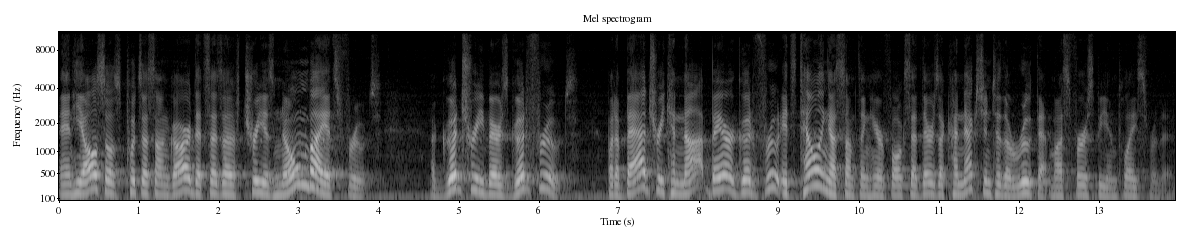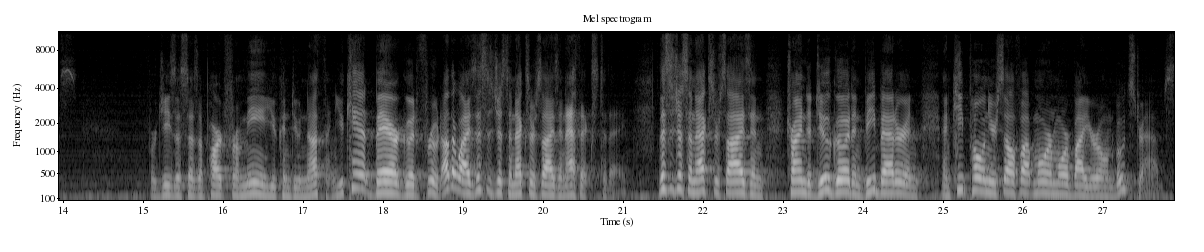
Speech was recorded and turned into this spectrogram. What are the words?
And he also puts us on guard that says a tree is known by its fruit. A good tree bears good fruit, but a bad tree cannot bear good fruit. It's telling us something here, folks, that there's a connection to the root that must first be in place for this. For Jesus says, apart from me, you can do nothing. You can't bear good fruit. Otherwise, this is just an exercise in ethics today. This is just an exercise in trying to do good and be better and, and keep pulling yourself up more and more by your own bootstraps.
